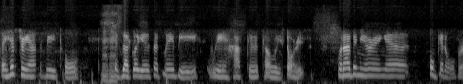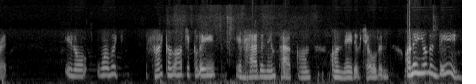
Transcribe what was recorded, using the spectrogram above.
the history has to be told exactly as it may be. We have to tell these stories. What I've been hearing is, "Oh, get over it." You know, when we psychologically, it had an impact on on native children, on a human being.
